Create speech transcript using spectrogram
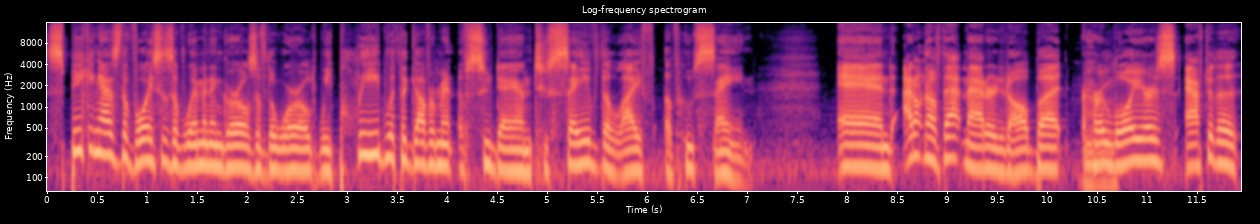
Speaking as the voices of women and girls of the world, we plead with the government of Sudan to save the life of Hussein. And I don't know if that mattered at all, but her mm-hmm. lawyers, after the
